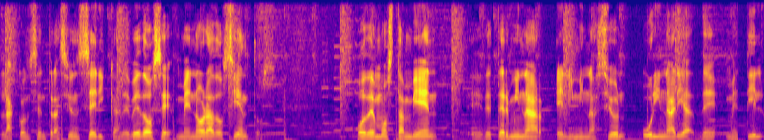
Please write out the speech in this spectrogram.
la concentración sérica de B12 menor a 200. Podemos también eh, determinar eliminación urinaria de, metil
